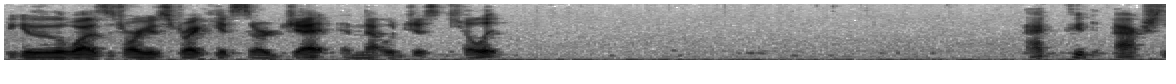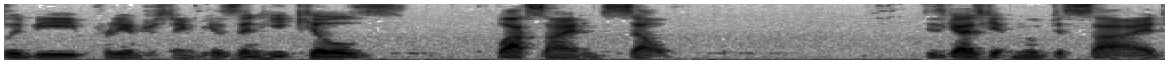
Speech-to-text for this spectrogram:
because otherwise the target strike hits our jet, and that would just kill it. That could actually be pretty interesting, because then he kills Blast Psion himself. These guys get moved aside.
